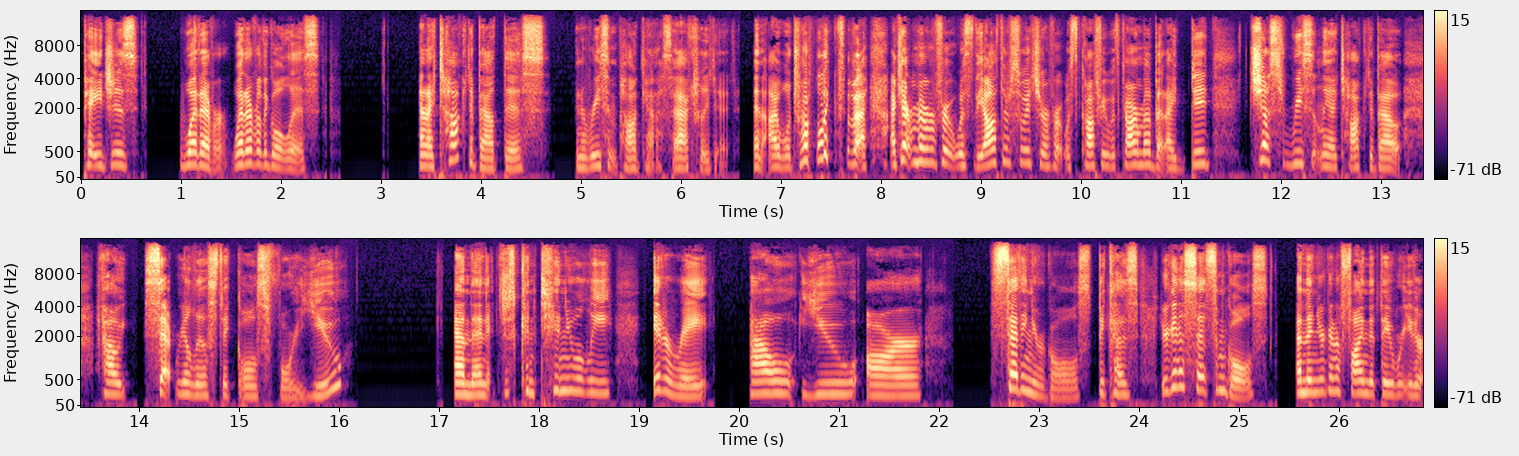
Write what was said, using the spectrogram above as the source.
pages, whatever, whatever the goal is. And I talked about this in a recent podcast. I actually did. And I will drop a link to that. I can't remember if it was the author switch or if it was Coffee with Carma, but I did just recently. I talked about how set realistic goals for you and then just continually iterate how you are setting your goals because you're going to set some goals and then you're going to find that they were either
